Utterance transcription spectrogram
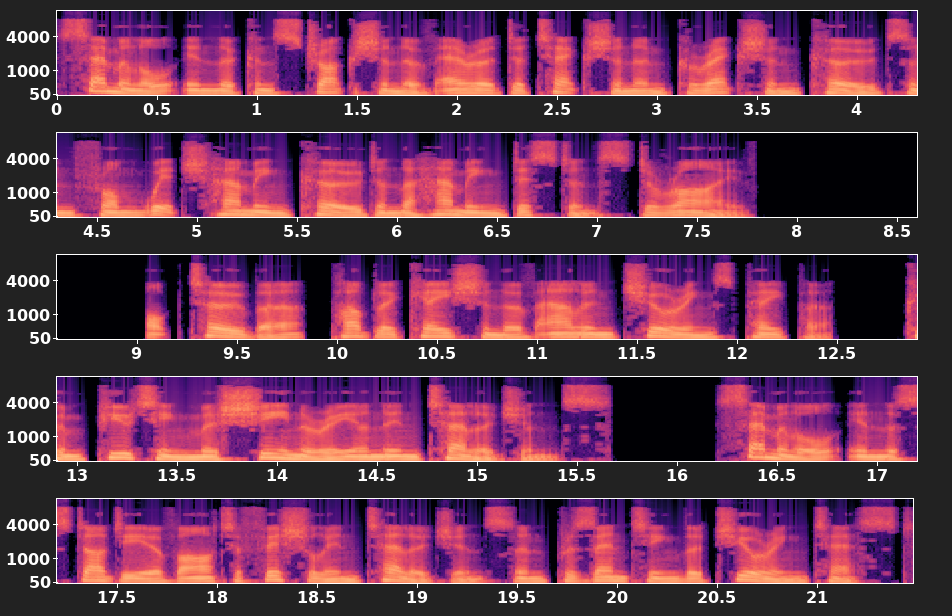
seminal in the construction of error detection and correction codes and from which Hamming code and the Hamming distance derive. October, publication of Alan Turing's paper, "'Computing Machinery and Intelligence' seminal in the study of artificial intelligence and presenting the Turing test.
